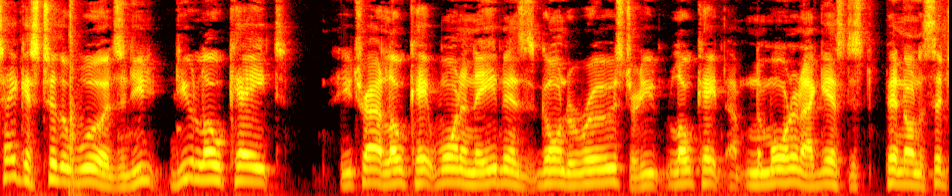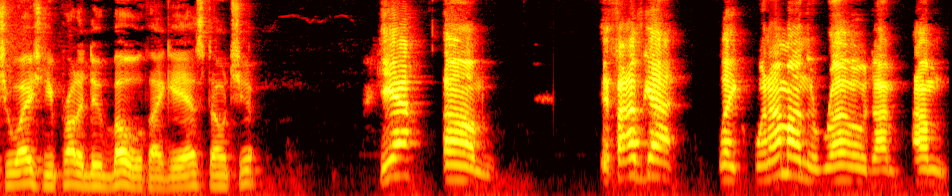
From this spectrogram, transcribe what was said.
Take us to the woods, and you do you locate? You try to locate one in the evening as it's going to roost, or you locate in the morning? I guess just depending on the situation, you probably do both. I guess, don't you? Yeah. Um, if I've got like when I'm on the road, I'm I'm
